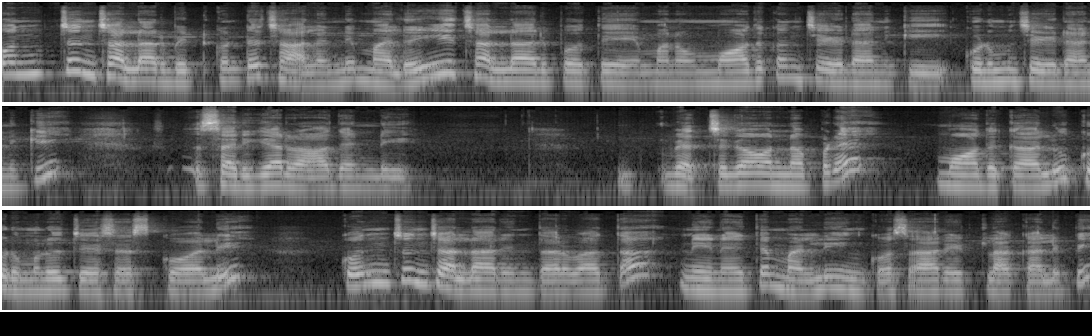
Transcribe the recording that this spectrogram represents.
కొంచెం చల్లారి పెట్టుకుంటే చాలండి. మరీ చల్లారిపోతే మనం మోదకం చేయడానికి కుడుము చేయడానికి సరిగా రాదండి. వెచ్చగా ఉన్నప్పుడే మోదకాలు కుడుములు చేసేసుకోవాలి. కొంచెం చల్లారిన తర్వాత నేనైతే మళ్ళీ ఇంకోసారి ఇట్లా కలిపి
